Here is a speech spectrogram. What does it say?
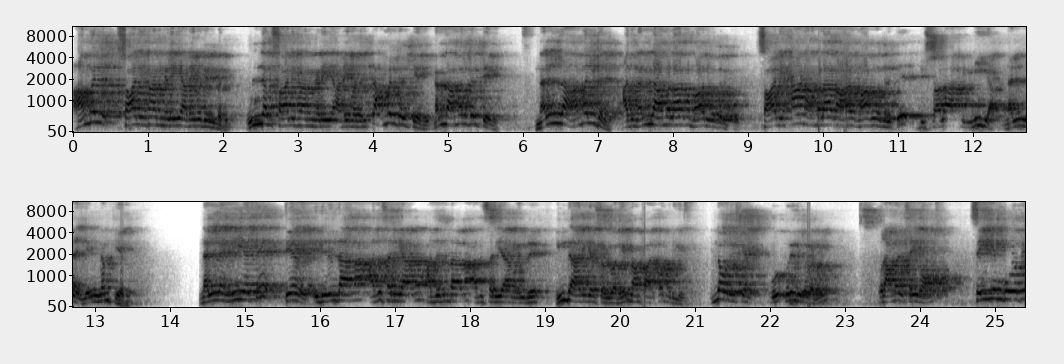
அமல் சாலிகான நிலையை அடைவது என்பது. உள்ளம் சாலிகான நிலையை அடைவதற்கு அமல்கள் தேவை. நல்ல அமல்கள் தேவை. நல்ல அமல்கள் அது நல்ல அமலாக மாறுவதற்கு சாலிகான அமலாக மாறுவதற்கு நீயா நல்ல எண்ணம் தேவை. நல்ல நீயத்து தேவை. இது இருந்தாலும் அது சரியாகும் அது இருந்தாலும் அது சரியாகும் என்று இந்த அறிஞர் சொல்வதையும் நாம் பார்க்க முடியும். இன்னொரு விஷயம் புரிந்து கொள்ளணும். ஒரு அமல் செய்கிறோம் செய்யும் போது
